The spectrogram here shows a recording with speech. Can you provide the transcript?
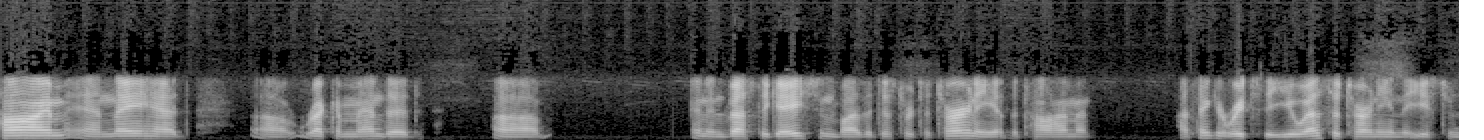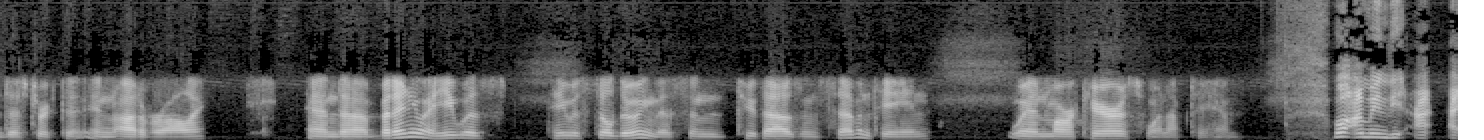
time, and they had uh, recommended uh, an investigation by the district attorney at the time, and I think it reached the U.S. attorney in the Eastern District in Raleigh. And uh, but anyway, he was he was still doing this in 2017 when Mark Harris went up to him. Well, I mean, the, I, I,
